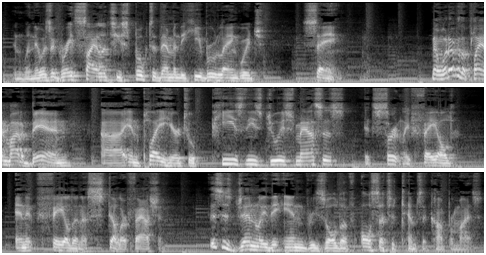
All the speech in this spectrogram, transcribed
And when there was a great silence, he spoke to them in the Hebrew language, saying, Now, whatever the plan might have been uh, in play here to appease these Jewish masses, it certainly failed, and it failed in a stellar fashion. This is generally the end result of all such attempts at compromise.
